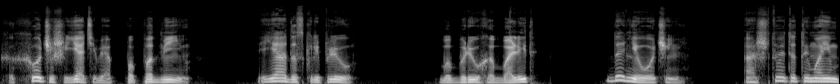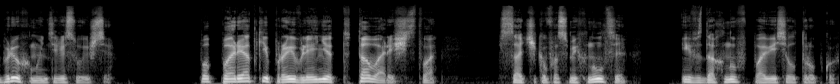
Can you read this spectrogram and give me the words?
Хочешь, я тебя по подменю? Я доскреплю. Брюхо болит? «Да не очень. А что это ты моим брюхом интересуешься?» «По порядке проявления товарищества». Садчиков усмехнулся и, вздохнув, повесил трубку.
